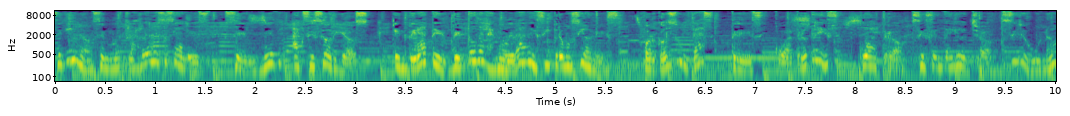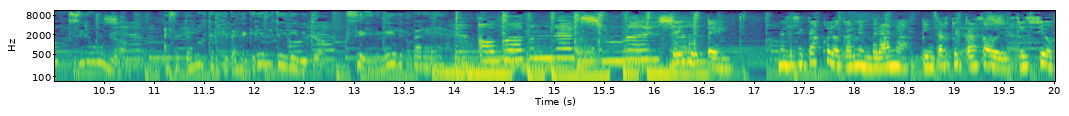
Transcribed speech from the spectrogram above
Seguinos en nuestras redes sociales, Selmed Accesorios. Entérate de todas las novedades y promociones. Por consultas, 343-468-0101. Aceptamos tarjetas de crédito y débito. Selmed Paraná. Deco Paint. ¿Necesitas colocar membrana, pintar tu casa o edificio?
